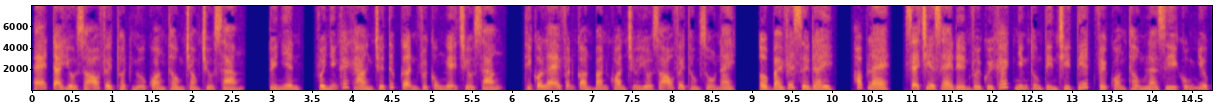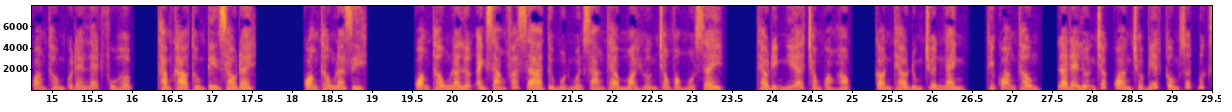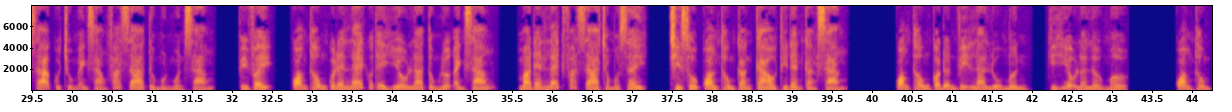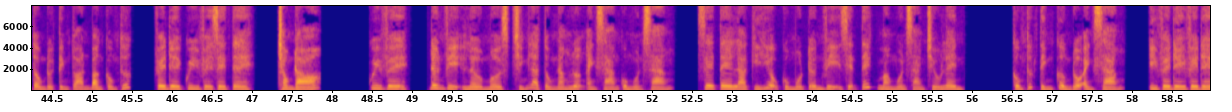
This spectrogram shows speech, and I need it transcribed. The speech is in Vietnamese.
lẽ đã hiểu rõ về thuật ngữ quang thông trong chiếu sáng. Tuy nhiên, với những khách hàng chưa tiếp cận với công nghệ chiếu sáng thì có lẽ vẫn còn băn khoăn chưa hiểu rõ về thông số này. Ở bài viết dưới đây, Hople sẽ chia sẻ đến với quý khách những thông tin chi tiết về quang thông là gì cũng như quang thông của đèn LED phù hợp. Tham khảo thông tin sau đây. Quang thông là gì? Quang thông là lượng ánh sáng phát ra từ một nguồn sáng theo mọi hướng trong vòng một giây, theo định nghĩa trong quang học. Còn theo đúng chuyên ngành thì quang thông là đại lượng chắc quang cho biết công suất bức xạ của chùm ánh sáng phát ra từ một nguồn sáng. Vì vậy, quang thông của đèn LED có thể hiểu là tổng lượng ánh sáng mà đèn LED phát ra trong một giây. Chỉ số quang thông càng cao thì đèn càng sáng. Quang thông có đơn vị là lumen, ký hiệu là LM. Quang thông tổng được tính toán bằng công thức VDQVGT, trong đó QV, đơn vị LM chính là tổng năng lượng ánh sáng của nguồn sáng, GT là ký hiệu của một đơn vị diện tích mà nguồn sáng chiếu lên. Công thức tính cường độ ánh sáng, IVDVD,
